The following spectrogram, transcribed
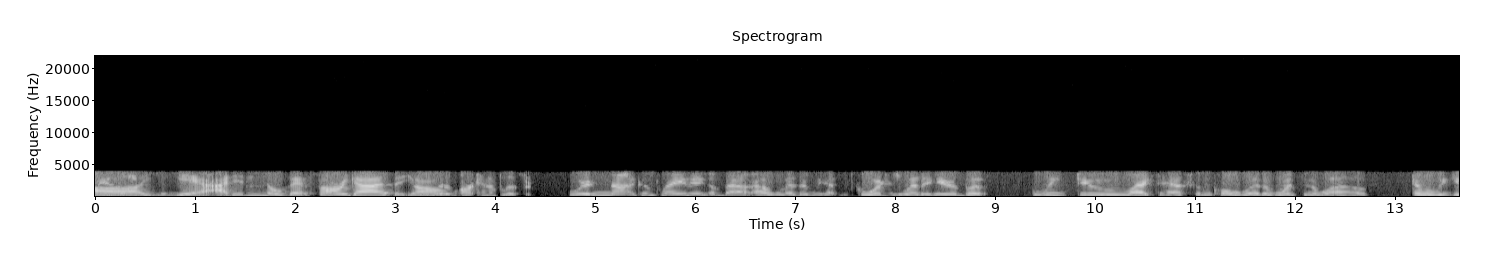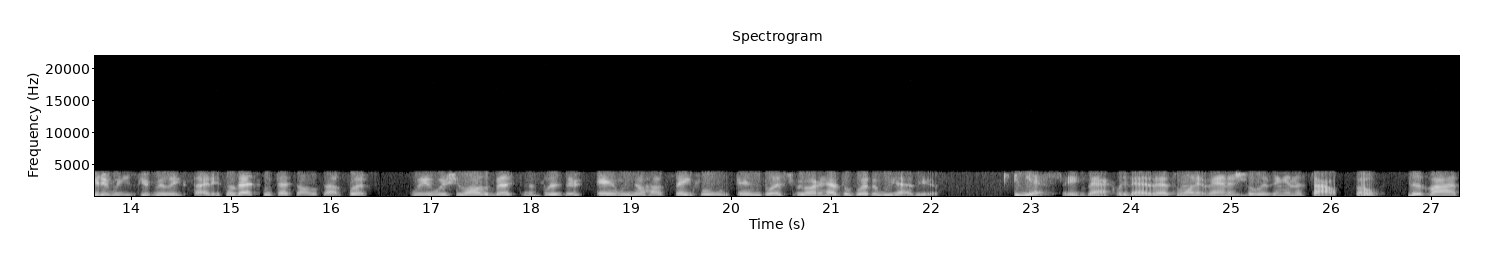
Uh yeah, I didn't know that. Sorry guys that y'all are in a blizzard. We're not complaining about our weather. We have gorgeous weather here, but we do like to have some cold weather once in a while. And when we get it, we just get really excited. So that's what that's all about. But we wish you all the best in the blizzard, and we know how thankful and blessed we are to have the weather we have here. Yes, exactly. That that's one advantage to living in the South. So good vibes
